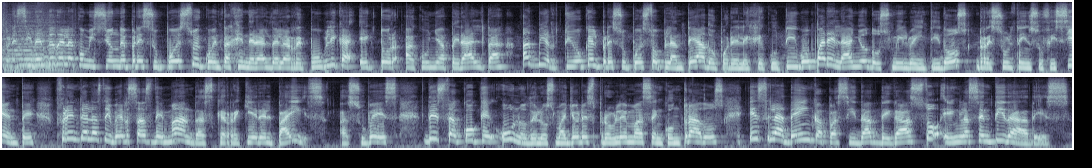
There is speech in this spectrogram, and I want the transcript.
Presidente de la Comisión de Presupuesto y Cuenta General de la República, Héctor Acuña Peralta, advirtió que el presupuesto planteado por el Ejecutivo para el año 2022 resulta insuficiente frente a las diversas demandas que requiere el país. A su vez, destacó que uno de los mayores problemas encontrados es la de incapacidad de gasto en las entidades.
